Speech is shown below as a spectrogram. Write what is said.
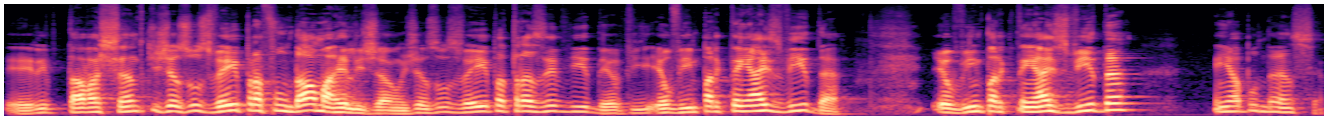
Ele estava achando que Jesus veio para fundar uma religião, Jesus veio para trazer vida. Eu, vi, eu vim para que tenhais vida. Eu vim para que tenhais vida em abundância.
